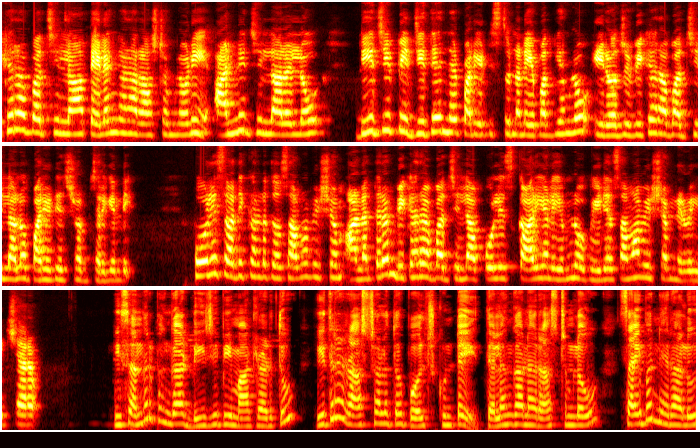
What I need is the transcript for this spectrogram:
వికారాబాద్ జిల్లా తెలంగాణ రాష్ట్రంలోని అన్ని జిల్లాలలో డీజీపీ జితేందర్ పర్యటిస్తున్న నేపథ్యంలో ఈ రోజు వికారాబాద్ జిల్లాలో పర్యటించడం జరిగింది. పోలీస్ అధికారులతో సమావేశం అనంతరం వికారాబాద్ జిల్లా పోలీస్ కార్యాలయంలో మీడియా సమావేశం నిర్వహించారు. ఈ సందర్భంగా డీజీపీ మాట్లాడుతూ ఇతర రాష్ట్రాలతో పోల్చుకుంటే తెలంగాణ రాష్ట్రంలో సైబర్ నేరాలు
